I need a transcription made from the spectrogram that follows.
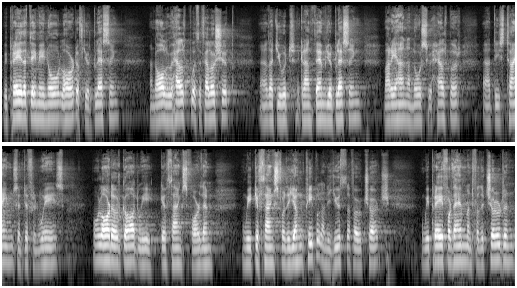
We pray that they may know, Lord, of your blessing and all who help with the fellowship, uh, that you would grant them your blessing. Marianne and those who help her at these times in different ways. O oh Lord our God, we give thanks for them. We give thanks for the young people and the youth of our church. We pray for them and for the children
